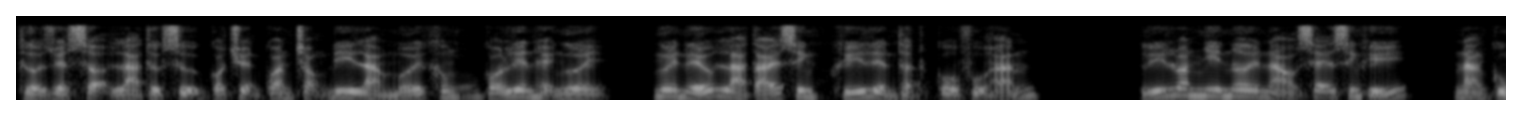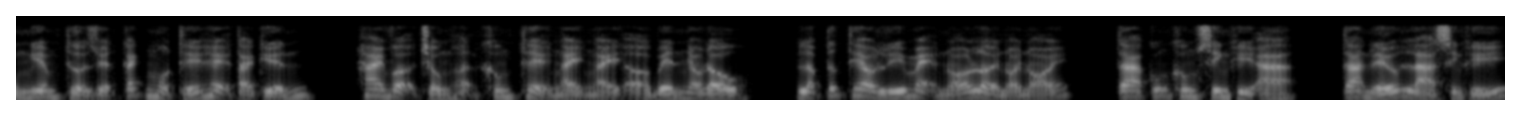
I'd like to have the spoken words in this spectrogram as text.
thừa duyệt sợ là thực sự có chuyện quan trọng đi làm mới không có liên hệ ngươi, ngươi nếu là tái sinh khí liền thật cô phụ hắn. Lý Loan Nhi nơi nào sẽ sinh khí, nàng cùng nghiêm thừa duyệt cách một thế hệ tái kiến, hai vợ chồng hận không thể ngày ngày ở bên nhau đâu, lập tức theo lý mẹ nó lời nói nói, ta cũng không sinh khí à, ta nếu là sinh khí,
